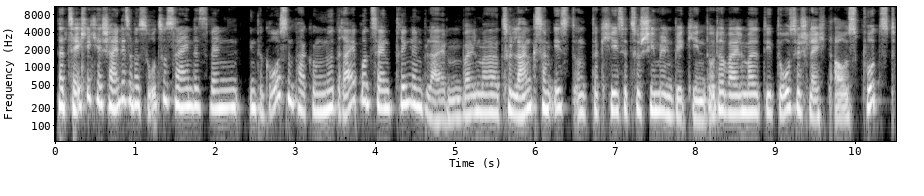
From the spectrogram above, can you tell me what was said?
Tatsächlich erscheint es aber so zu sein, dass wenn in der großen Packung nur drei Prozent drinnen bleiben, weil man zu langsam ist und der Käse zu schimmeln beginnt oder weil man die Dose schlecht ausputzt,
